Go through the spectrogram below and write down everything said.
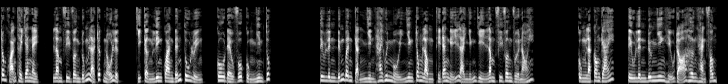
Trong khoảng thời gian này, Lâm Phi Vân đúng là rất nỗ lực, chỉ cần liên quan đến tu luyện, cô đều vô cùng nghiêm túc. Tiêu Linh đứng bên cạnh nhìn hai huynh muội nhưng trong lòng thì đang nghĩ lại những gì Lâm Phi Vân vừa nói. Cùng là con gái, Tiêu Linh đương nhiên hiểu rõ hơn Hàng Phong.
